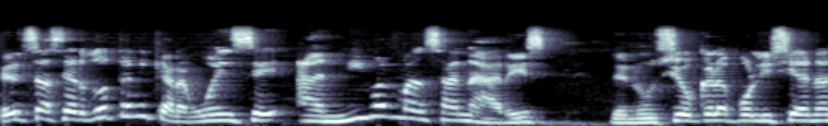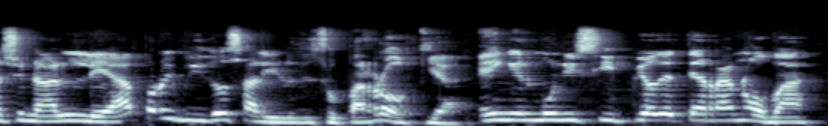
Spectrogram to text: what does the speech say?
El sacerdote nicaragüense Aníbal Manzanares denunció que la Policía Nacional le ha prohibido salir de su parroquia en el municipio de Terranova,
